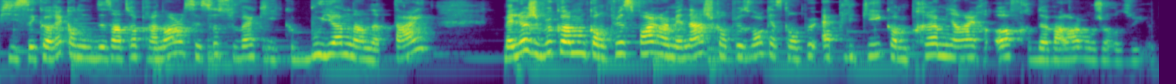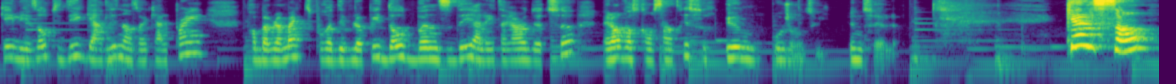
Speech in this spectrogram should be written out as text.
puis c'est correct, on est des entrepreneurs, c'est ça souvent qui, bouillonne dans notre tête. Mais là, je veux comme qu'on puisse faire un ménage, qu'on puisse voir qu'est-ce qu'on peut appliquer comme première offre de valeur aujourd'hui. OK? Les autres idées, garde-les dans un calepin. Probablement que tu pourras développer d'autres bonnes idées à l'intérieur de ça. Mais là, on va se concentrer sur une aujourd'hui, une seule. Quelles sont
